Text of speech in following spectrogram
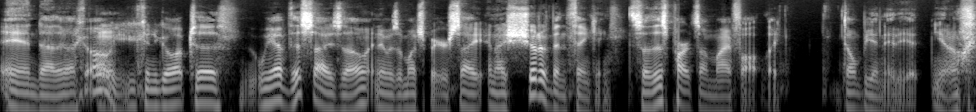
And uh, they're like, "Oh, hmm. you can go up to. We have this size though," and it was a much bigger sight. And I should have been thinking. So this part's on my fault. Like, don't be an idiot. You know,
